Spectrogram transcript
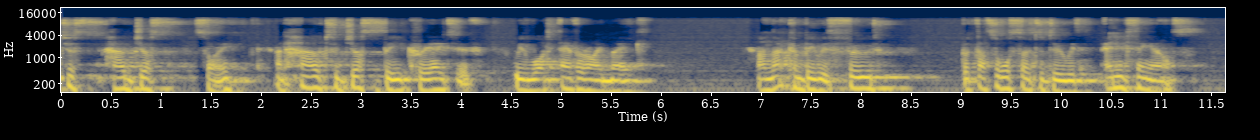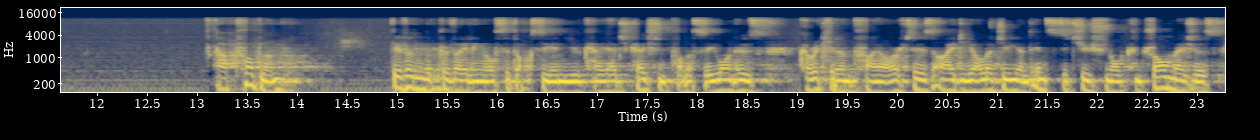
just, how just sorry, and how to just be creative with whatever I make. And that can be with food, but that's also to do with anything else. Our problem, given the prevailing orthodoxy in UK education policy, one whose curriculum priorities, ideology, and institutional control measures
